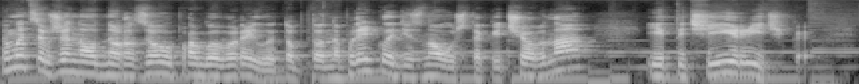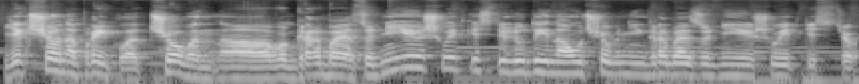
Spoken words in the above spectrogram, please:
Ну ми це вже неодноразово проговорили. Тобто, на прикладі знову ж таки човна і течії річки. Якщо, наприклад, човен гребе з однією швидкістю, людина у човні гребе з однією швидкістю.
